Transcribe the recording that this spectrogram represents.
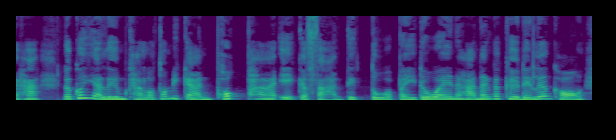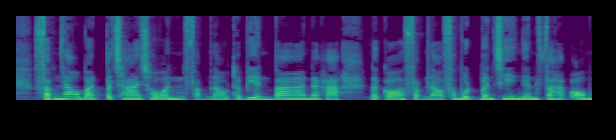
นะคะ แล้วก็อย่าลืมค่ะ เราต้องมีการพกพาเอกสารติดตัวไปด้วยนะคะ นั่นก็คือในเรื่องของสำเนาบัตรประชาชนสำเนาทะเบียนบ้านนะคะ แล้วก็สำเนาสมุดบัญชีเงินฝากออม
